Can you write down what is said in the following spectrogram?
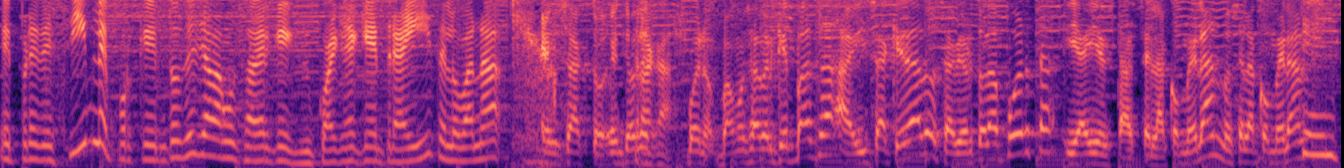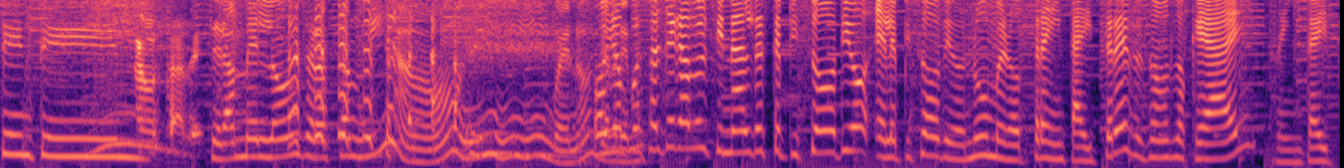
eh, predecible, porque entonces ya vamos a ver que cualquier que entre ahí se lo van a. Exacto. Entonces, Tragar. bueno, vamos a ver qué pasa. Ahí se ha quedado, se ha abierto la puerta y ahí está. ¿Se la comerán? ¿No se la comerán? Ten, ten, ten. No sabe. ¿Será melón? ¿Será sandía? ¿no? Mm, bueno, ya Oigan, pues ha llegado el final de este episodio, el episodio número 33 de Somos lo que hay. 33,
